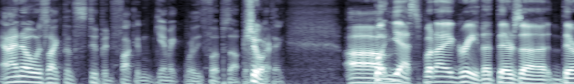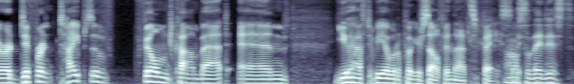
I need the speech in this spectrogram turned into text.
and I know it was like the stupid fucking gimmick where he flips up. And Sure. everything. Um, but yes, but I agree that there's a there are different types of filmed combat, and you have to be able to put yourself in that space. Also, they just,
